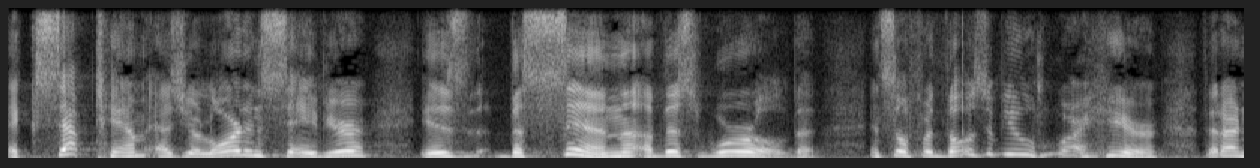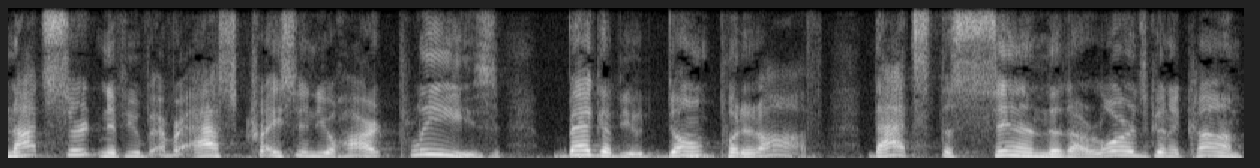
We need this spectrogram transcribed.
accept him as your Lord and Savior is the sin of this world. And so, for those of you who are here that are not certain if you've ever asked Christ into your heart, please, beg of you, don't put it off. That's the sin that our Lord's going to come.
